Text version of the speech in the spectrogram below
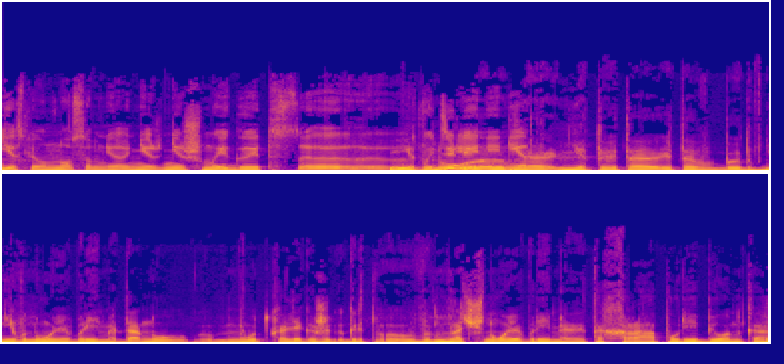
Если он носом не, не, не шмыгает, э, нет, выделений ну, нет? Нет, это, это в дневное время, да, ну, вот коллега же говорит, в ночное время, это храп у ребенка,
